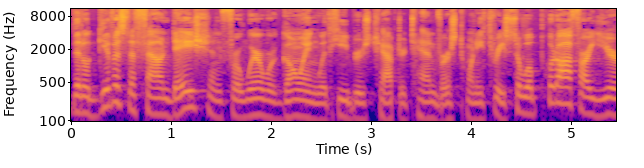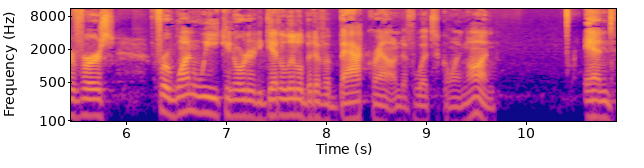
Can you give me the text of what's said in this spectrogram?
that'll give us a foundation for where we're going with Hebrews chapter 10, verse 23. So we'll put off our year verse for one week in order to get a little bit of a background of what's going on. And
